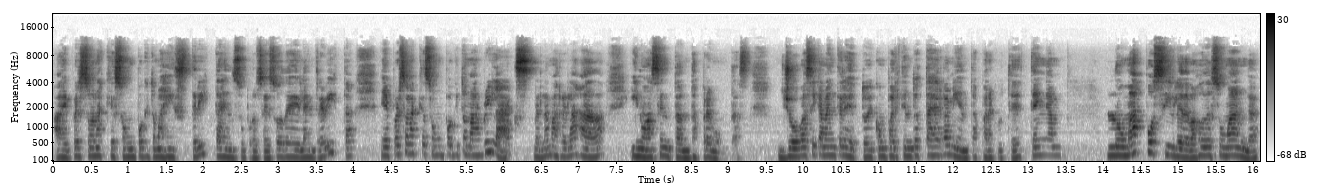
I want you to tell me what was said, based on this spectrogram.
Hay personas que son un poquito más estrictas en su proceso de la entrevista y hay personas que son un poquito más relax, ¿verdad? Más relajadas y no hacen tantas preguntas. Yo básicamente les estoy compartiendo estas herramientas para que ustedes tengan lo más posible debajo de su manga,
